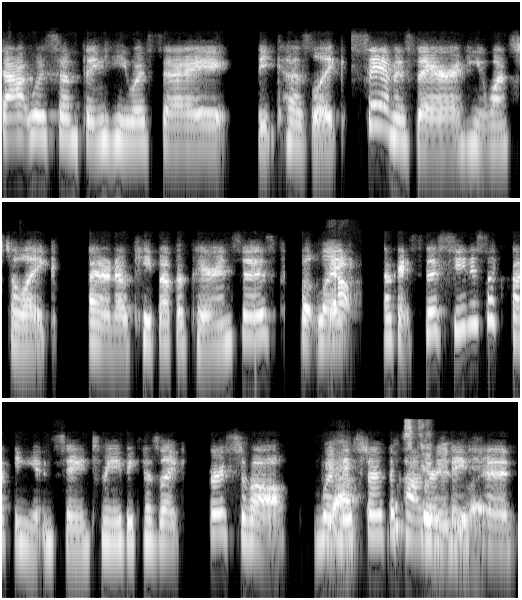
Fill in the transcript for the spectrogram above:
that was something he would say because like Sam is there and he wants to like I don't know keep up appearances but like Yep. Okay so this scene is like fucking insane to me because like first of all when Yeah, they start the let's get into it. conversation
